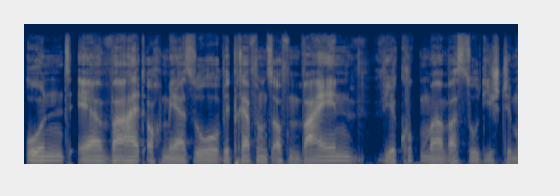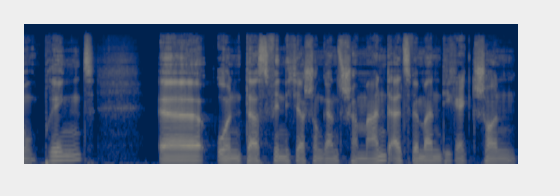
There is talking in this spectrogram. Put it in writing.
Und er war halt auch mehr so, wir treffen uns auf dem Wein, wir gucken mal, was so die Stimmung bringt. Äh, und das finde ich ja schon ganz charmant, als wenn man direkt schon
